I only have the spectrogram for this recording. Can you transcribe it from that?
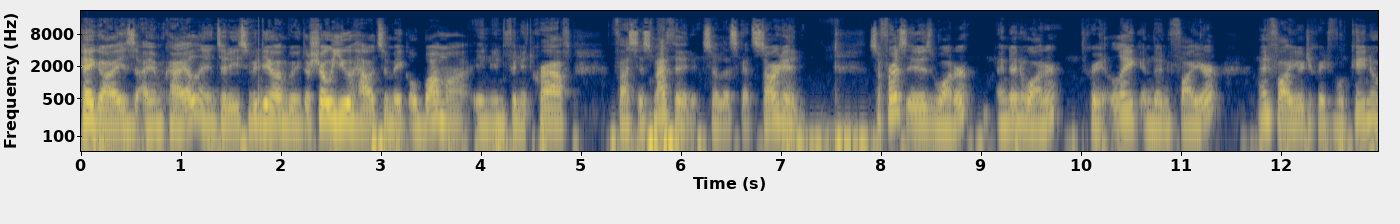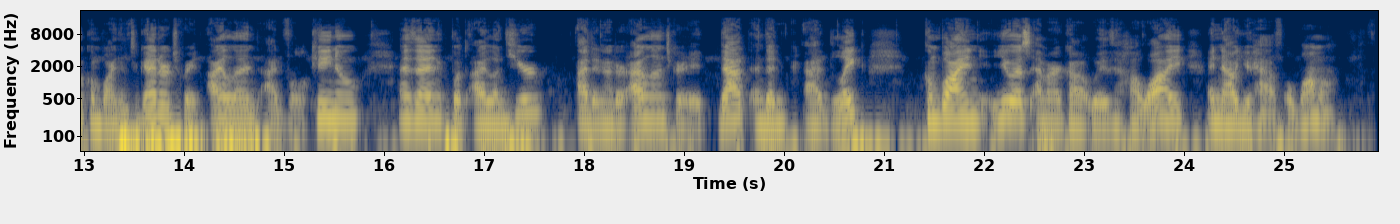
Hey guys, I am Kyle and in today's video I'm going to show you how to make Obama in Infinite Craft fastest method. So let's get started. So first is water and then water to create lake and then fire and fire to create volcano, combine them together to create island, add volcano and then put island here, add another island, create that and then add lake, combine US America with Hawaii and now you have Obama.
